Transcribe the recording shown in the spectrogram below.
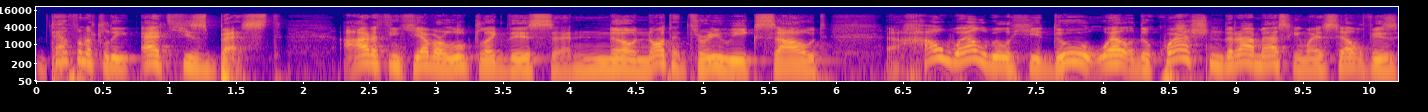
definitely at his best. I don't think he ever looked like this, uh, no, not at 3 weeks out. Uh, how well will he do? Well, the question that I'm asking myself is,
